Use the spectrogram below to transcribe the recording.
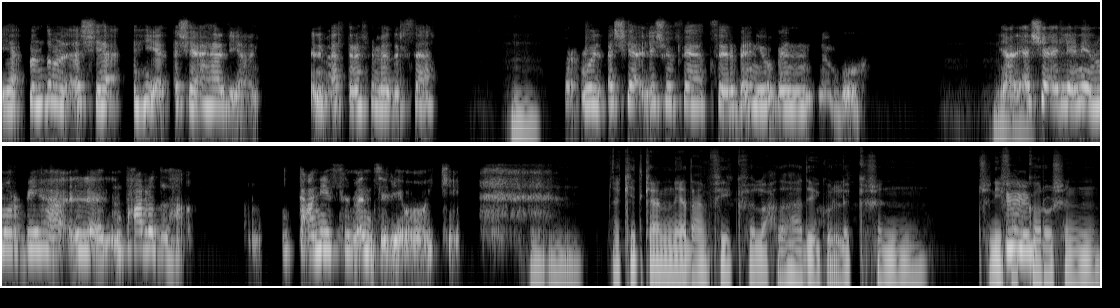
يا من ضمن الأشياء هي الأشياء هذه يعني اللي مأثرة في المدرسة. والأشياء اللي شوف فيها تصير بيني وبين أبوه. يعني أشياء اللي أنا نمر اللي نتعرض لها. التعنيف المنزلي وهيك. مم. أكيد كان يدعم فيك في اللحظة هذه يقول لك شن شن يفكر وشن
